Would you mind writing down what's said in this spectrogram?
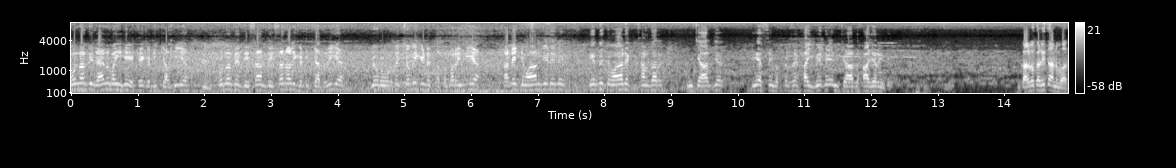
ਉਹਨਾਂ ਦੀ ਰਹਿਨਮਾਈ ਹੇਠ ਇਹ ਗੱਡੀ ਚੱਲਦੀ ਆ। ਉਹਨਾਂ ਦੇ ਦੇਸਾਂ ਦੇਸਾਂ ਨਾਲ ਹੀ ਗੱਡੀ ਚੱਲ ਰਹੀ ਆ ਜੋ ਰੋਡ ਤੇ 24 ਘੰਟੇ ਤਤਪਰ ਰਹਿੰਦੀ ਆ। ਸਾਡੇ ਜਵਾਨ ਜਿਹੜੇ ਨੇ ਤਿੰਨ ਜਵਾਨ ਇੱਕ ਥਾਣੇਦਾਰ incharge ASI Makkar Singh highway ਤੇ ਇੰਚਾਰਜ ਹਾਜ਼ਰ ਰਹਿੰਦੇ। ਗੱਲਬਾਤ ਲਈ ਧੰਨਵਾਦ।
